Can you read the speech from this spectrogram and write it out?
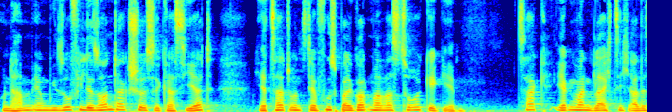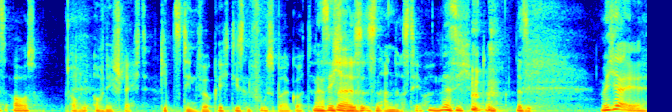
und haben irgendwie so viele Sonntagsschüsse kassiert. Jetzt hat uns der Fußballgott mal was zurückgegeben. Zack, irgendwann gleicht sich alles aus. Auch, auch nicht schlecht. Gibt es den wirklich, diesen Fußballgott? Na sicher. Das ist ein anderes Thema. Na sicher. Na sicher. Michael,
